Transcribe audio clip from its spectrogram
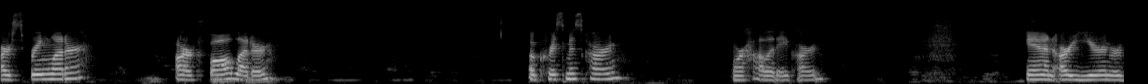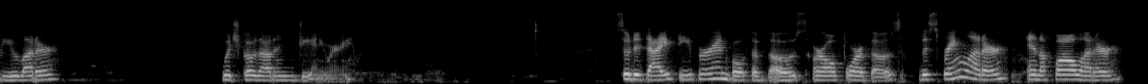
Our spring letter, our fall letter, a Christmas card or holiday card, and our year in review letter, which goes out in January. So to dive deeper in both of those, or all four of those, the spring letter and the fall letter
